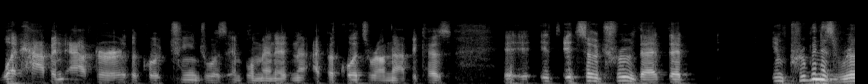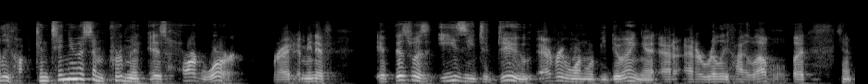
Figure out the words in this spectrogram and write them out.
what happened after the quote change was implemented. And I put quotes around that because it, it, it's so true that that improvement is really hard. Continuous improvement is hard work, right? I mean, if if this was easy to do, everyone would be doing it at a, at a really high level. But you know,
